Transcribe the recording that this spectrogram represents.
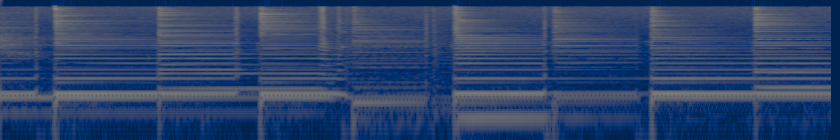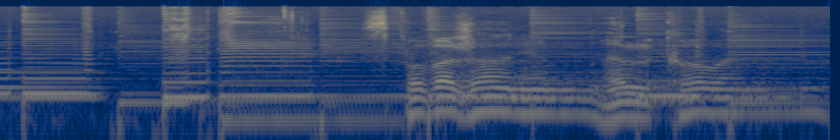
poważaniem El Cohen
